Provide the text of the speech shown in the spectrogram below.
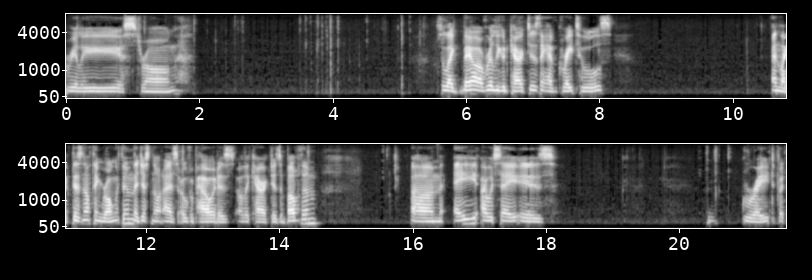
really strong. So like they are really good characters, they have great tools, and like there's nothing wrong with them, they're just not as overpowered as other characters above them. Um, A, I would say, is great, but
